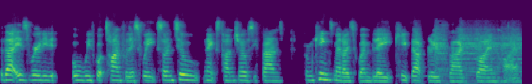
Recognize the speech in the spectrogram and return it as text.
But that is really all we've got time for this week. So until next time, Chelsea fans, from Kings Meadow to Wembley, keep that blue flag flying high.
